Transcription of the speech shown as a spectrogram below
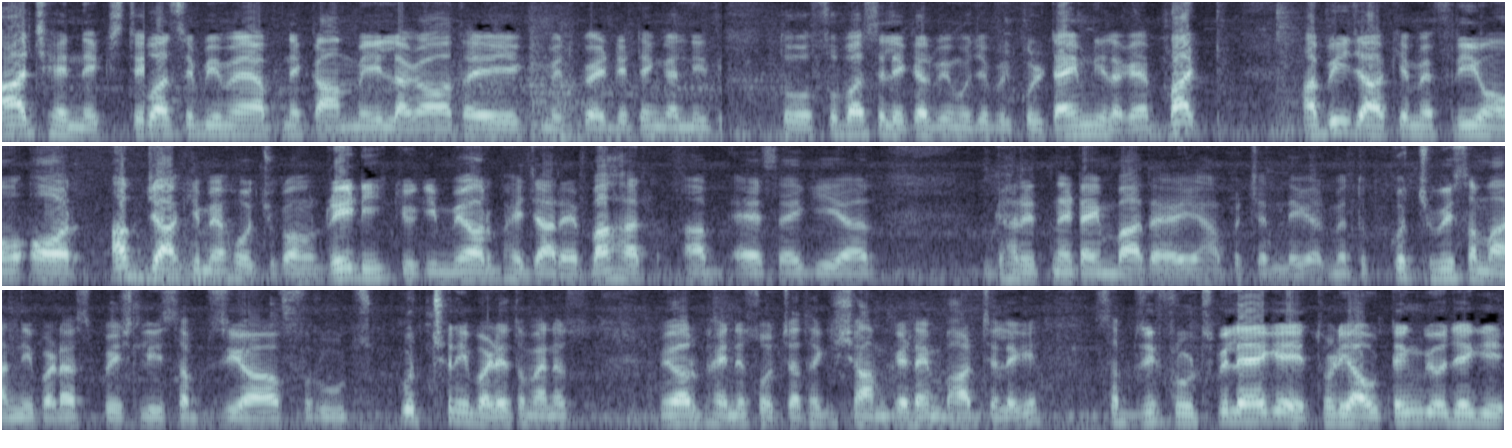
आज है नेक्स्ट डे सुबह से भी मैं अपने काम में ही लगा हुआ था, एक मेरे को एडिटिंग करनी थी तो सुबह से लेकर भी मुझे बिल्कुल टाइम नहीं लगा है बट अभी जाके मैं फ्री हूँ और अब जाके मैं हो चुका हूँ रेडी क्योंकि मैं और भाई जा रहे हैं बाहर। अब ऐसा है कि यार, घर इतने टाइम बाद आया यहाँ पर चंडीगढ़ में तो कुछ भी सामान नहीं पड़ा स्पेशली सब्ज़ियाँ फ्रूट्स कुछ नहीं पड़े तो मैंने मैं और भाई ने सोचा था कि शाम के टाइम बाहर चले गए। सब्ज़ी फ्रूट्स भी ले गए, थोड़ी आउटिंग भी हो जाएगी,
